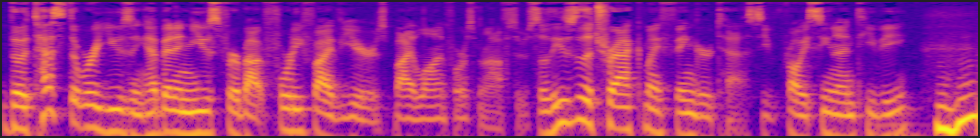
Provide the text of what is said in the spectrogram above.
the tests that we're using have been in use for about 45 years by law enforcement officers. So these are the track my finger tests you've probably seen on TV. Mm-hmm.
